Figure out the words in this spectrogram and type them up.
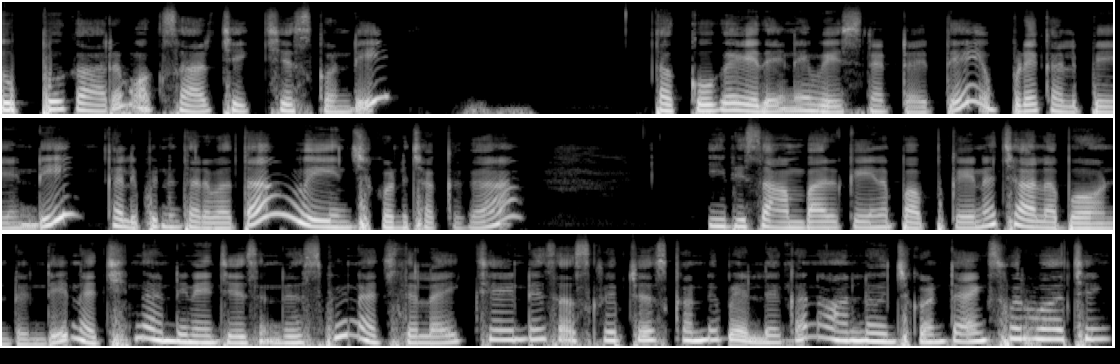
ఉప్పు కారం ఒకసారి చెక్ చేసుకోండి. తక్కువగా ఏదైనా వేసినట్టయితే ఇప్పుడే కలిపేయండి. కలిపిన తర్వాత వేయించుకోండి చక్కగా. ఇది సాంబార్కైనా పప్పుకైనా చాలా బాగుంటుంది. నచ్చిందండి నేను చేసిన రెసిపీ. నచ్చితే లైక్ చేయండి సబ్స్క్రైబ్ చేసుకోండి బెల్ ఐకాన్ ఆన్లో ఉంచుకోండి. Thanks for watching.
